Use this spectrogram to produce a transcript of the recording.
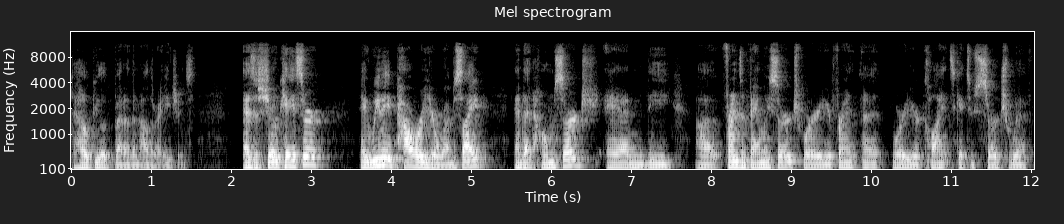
to help you look better than other agents. As a showcaser, hey, we may power your website and that home search and the uh, friends and family search, where your friend, uh, where your clients get to search with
